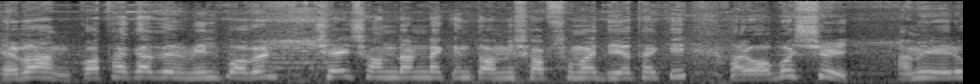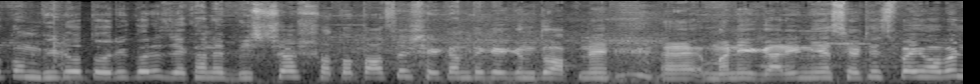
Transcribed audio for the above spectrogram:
এবং কথা কাজে মিল পাবেন, সেই সন্ধানটা কিন্তু আমি সব সময় দিয়ে থাকি। আর অবশ্যই আমি এরকম ভিডিও তৈরি করি যেখানে বিশ্বাস, সততা আছে, সেখান থেকে কিন্তু আপনি মানে গাড়ি নিয়ে স্যাটিসফাই হবেন।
